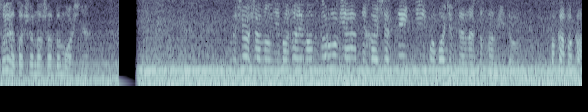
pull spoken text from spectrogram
соя, то, що наша домашня. Ну що, шановні, бажаю вам здоров'я, нехай щастить і побачимося в наступному відео. Пока-пока.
